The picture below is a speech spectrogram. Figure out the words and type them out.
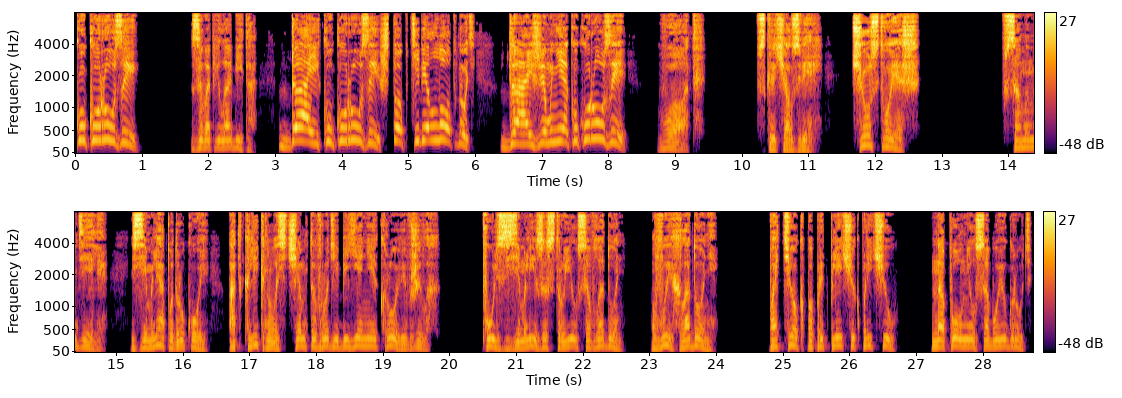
Кукурузы!» — завопила обита. «Дай кукурузы, чтоб тебе лопнуть! Дай же мне кукурузы!» «Вот!» — вскричал зверь. «Чувствуешь?» В самом деле, земля под рукой откликнулась чем-то вроде биения крови в жилах. Пульс земли заструился в ладонь, в их ладони. Потек по предплечью к плечу, наполнил собою грудь.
